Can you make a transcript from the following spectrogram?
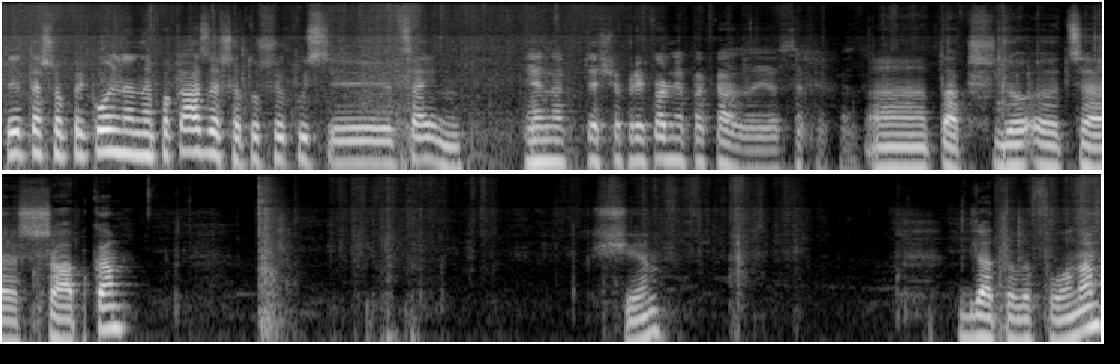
Ти те, що прикольне, не показуєш, а то що якусь е, цей. Я на те, що прикольно показую, я все показую. Е, так, шлю, е, це шапка. Ще. Для телефона.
